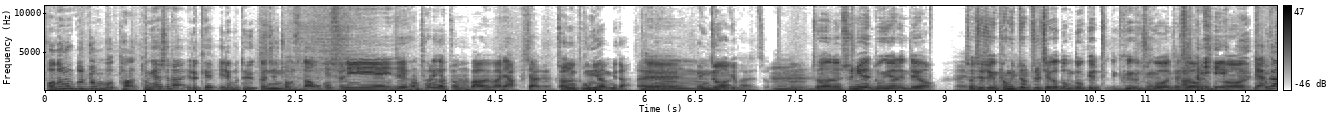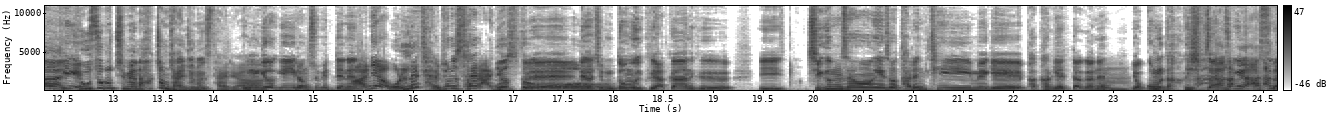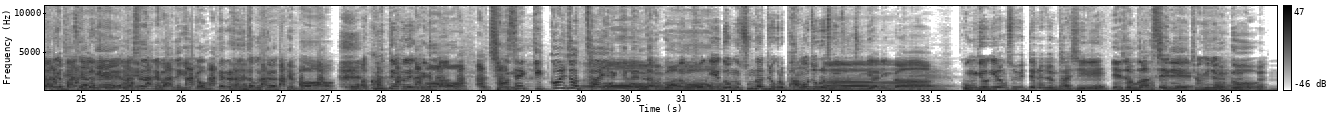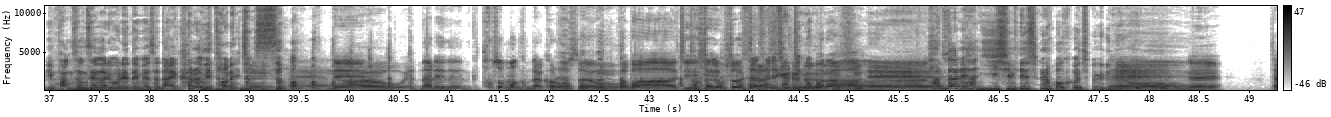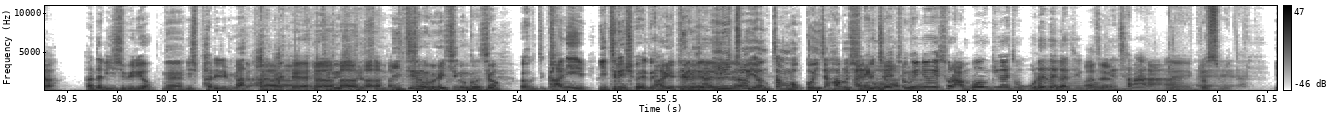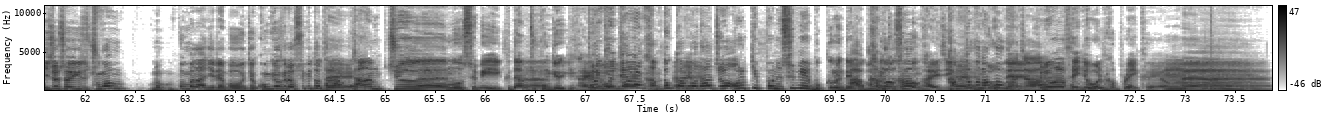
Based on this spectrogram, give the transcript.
어느 정도 좀 뭐 다 동의하시나요? 이렇게 1위부터 6위까지 음. 점수 나온 거? 이 순위에 이제 형철이가 좀 마음이 많이 아프지 않을까? 저는 동의합니다. 네. 네. 냉정하게 봐야죠. 음. 저는 순위엔 동의하는데요. 네. 전체적인 평균 점수를 제가 너무 높게 준 것 같아서 아니, 어, 약간. 교수로 치면 학점 잘 주는 스타일이야. 공격이랑 수비 때는 아니야, 원래 잘 주는 스타일 아니었어. 그래 내가 지금 너무 그 약간 그 이 지금 상황에서 다른 팀에게 박하게 했다가는 음. 역공을 당하기 쉽지 않다. 나중에 아스날이 그 만약에. 아스날이 만약에 연패를 한다고 생각해봐. 아 그것 때문에 내가 어, 아, 저 새끼 꿀 좋다 이렇게 어, 된다고. 아, 거기에 너무 순간적으로 방어적으로 전술을 준 게 아닌가. 네. 공격이랑 수비 때는 좀 다시 예전보다. 확실히 정인영도 이 방송 생활이 오래되면서 날카로움이 덜해졌어. 네. 아유 옛날에는 그 턱선만큼 날카로웠어요. 봐봐 지금 턱선이 없어졌잖아, 살-. 살찐 거 봐라. 네. 한 달에 한 20인술 먹어 정인영. 네. 네. 자 한 달 20일이요? 네. 28일입니다. 이틀은 쉬셨습니다. 이틀은 왜 쉬는 거죠? 간이 이틀은 쉬어야 돼. 아, 이틀은 쉬어야 돼. 2주 연장 먹고 이제 하루 아니 쉬고. 근데 종현 형이 술 안 먹은 기간이 좀 오래돼가지고 맞아요. 괜찮아. 네, 그렇습니다. 이제 저희 이제 중원뿐만 아니라 뭐 이제 공격이랑 수비도 다 네. 하고. 다음 주 네. 뭐 수비, 그 다음 주 네. 공격이 가야죠. 골키퍼랑 감독도 네. 한번 하죠. 골키퍼는 수비에 묶으면 되고 아, 감독? 한번 가야지. 감독은 네. 한번 네. 가자. 그리고 나서 이제 월드컵 브레이크예요. 음. 네.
